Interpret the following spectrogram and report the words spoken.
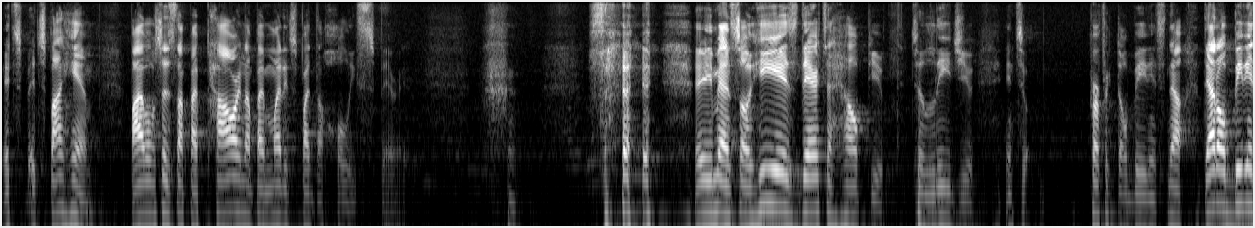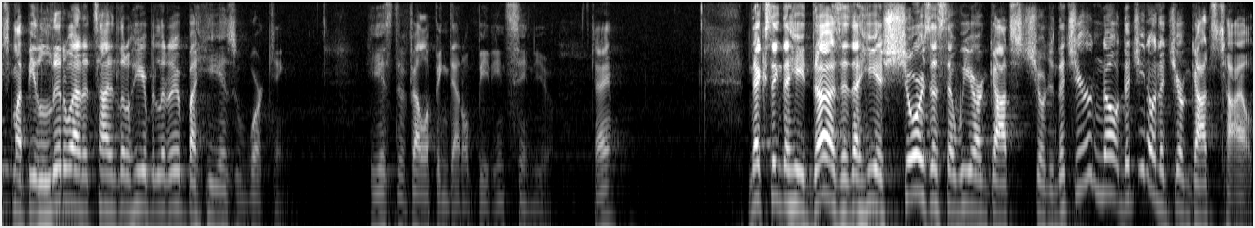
It's, it's by Him. Bible says not by power, not by might, it's by the Holy Spirit. Amen. So He is there to help you, to lead you into perfect obedience. Now, that obedience might be little at a time, little here, but little here, but He is working. He is developing that obedience in you. Okay? Next thing that He does is that He assures us that we are God's children. That you know, did you know that you're God's child?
